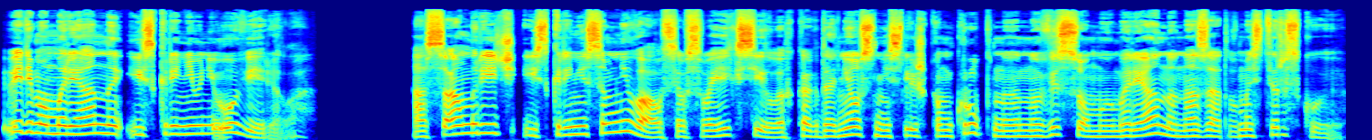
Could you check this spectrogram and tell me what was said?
Видимо, Марианна искренне в него верила. А сам Рич искренне сомневался в своих силах, когда нес не слишком крупную, но весомую Марианну назад в мастерскую.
